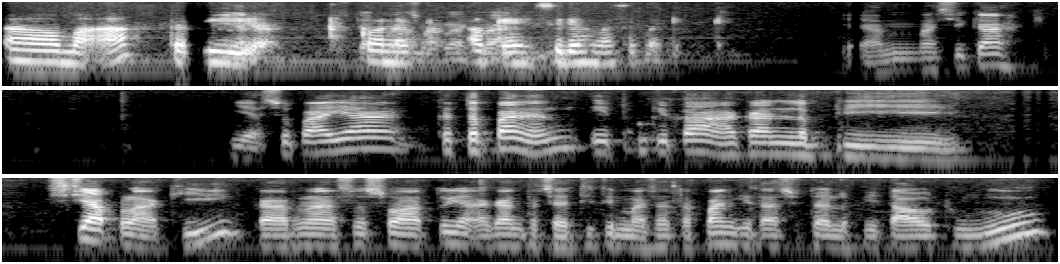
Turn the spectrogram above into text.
Uh, maaf, tapi ya, connect. Oke, okay, sudah masuk lagi. Ya, masihkah? Ya, supaya ke depan itu kita akan lebih siap lagi karena sesuatu yang akan terjadi di masa depan kita sudah lebih tahu dulu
